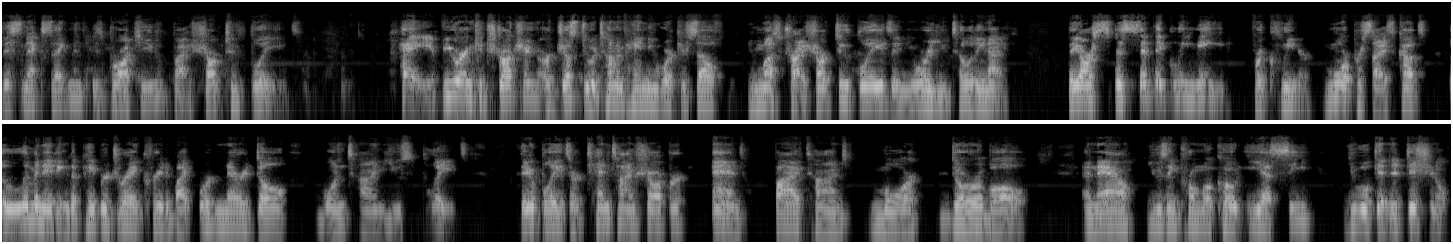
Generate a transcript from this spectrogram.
This next segment is brought to you by Sharktooth Blades. Hey, if you are in construction or just do a ton of handiwork yourself, you must try Sharktooth Blades and your utility knife. They are specifically made for cleaner, more precise cuts, eliminating the paper drag created by ordinary dull, one time use blades. Their blades are 10 times sharper and 5 times more durable. And now, using promo code ESC, you will get an additional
